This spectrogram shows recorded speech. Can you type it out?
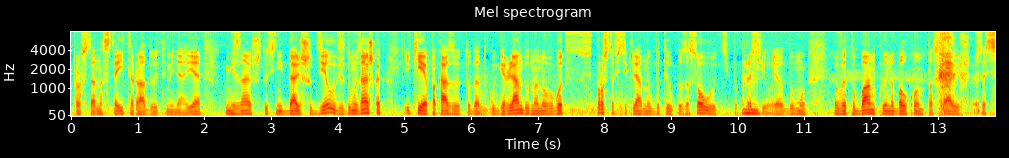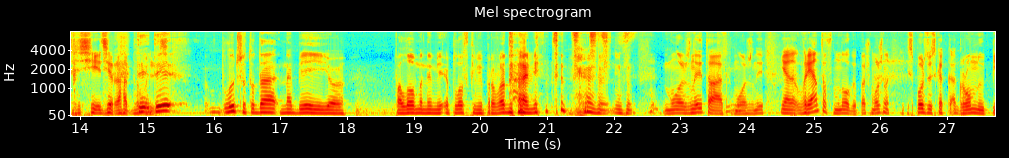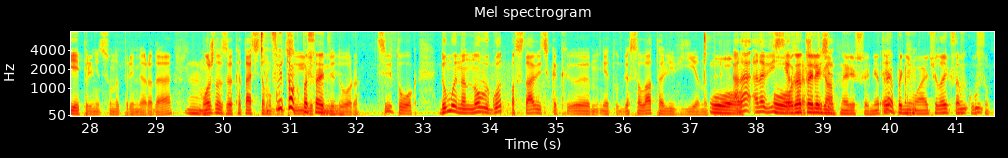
Просто она стоит и радует меня. Я не знаю, что с ней дальше делать. Думаю, знаешь, как Икея показывает туда такую гирлянду на Новый год, просто в стеклянную бутылку засовывают, типа красиво. Я вот думаю, в эту банку и на балкон поставить, чтобы соседи Ты, радовались. ты лучше туда набей ее поломанными эпловскими проводами. Можно и так, можно. Не, вариантов много, понимаешь, можно использовать как огромную пепельницу, например, да. Можно закатать там Цветок или помидоры. Цветок. Думаю, на Новый год поставить как э, эту для салата оливье, например. О, она, она везде О, вот это элегантное решение. Это э, я понимаю. Человек со у- у- вкусом.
